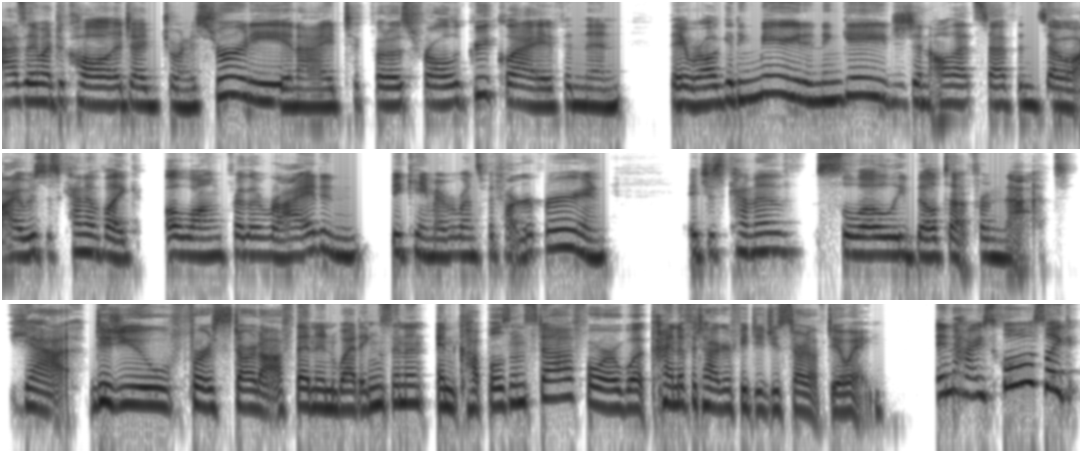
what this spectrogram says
as I went to college, I joined a sorority and I took photos for all the Greek life. And then they were all getting married and engaged and all that stuff. And so I was just kind of like along for the ride and became everyone's photographer. And it just kind of slowly built up from that. Yeah. Did you first start off then in weddings and in couples and stuff? Or what kind of photography did you start off doing? in high school it was like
